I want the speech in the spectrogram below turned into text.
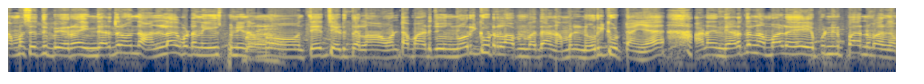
நம்ம செத்து போயிடும் இந்த இடத்துல வந்து அன்லாக் பட்டனை யூஸ் பண்ணி நம்மளும் தேய்ச்சி எடுத்துடலாம். ஒன்ட்டப்பா அடிச்சு வந்து நொறுக்கி விட்டுறலாம் அப்படின்னு பார்த்தா நம்மளை நொறுக்கி விட்டாங்க. ஆனால் இந்த இடத்துல நம்மளால எப்படி நிற்பாருன்னு பாருங்க.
